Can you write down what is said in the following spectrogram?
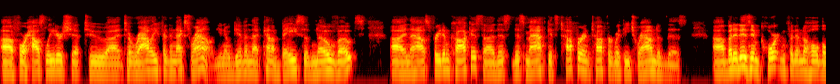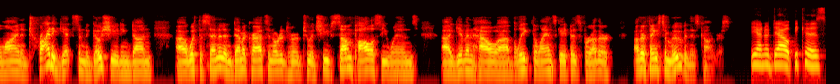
uh, for House leadership to uh, to rally for the next round. You know, given that kind of base of no votes uh, in the House Freedom Caucus, uh, this this math gets tougher and tougher with each round of this. Uh, but it is important for them to hold the line and try to get some negotiating done uh, with the Senate and Democrats in order to, to achieve some policy wins, uh, given how uh, bleak the landscape is for other other things to move in this Congress. Yeah, no doubt, because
